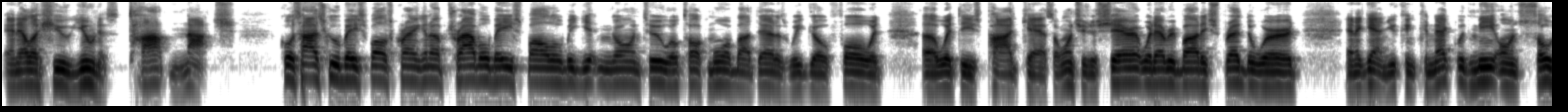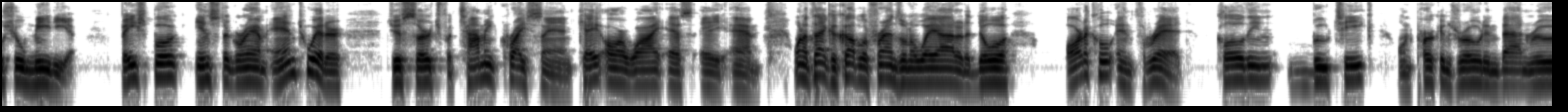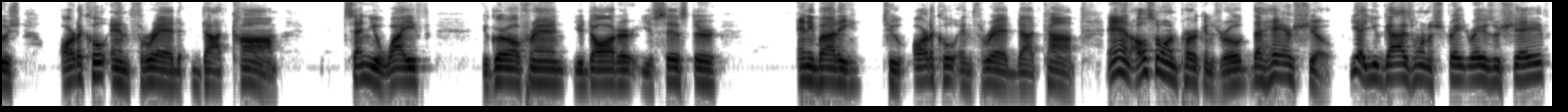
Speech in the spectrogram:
and LSU Eunice, top notch Of course, high school baseball is cranking up. Travel baseball will be getting going too. We'll talk more about that as we go forward uh, with these podcasts. I want you to share it with everybody, spread the word. And again, you can connect with me on social media Facebook, Instagram, and Twitter. Just search for Tommy Krysan, K R Y S A N. I want to thank a couple of friends on the way out of the door. Article and Thread Clothing Boutique on Perkins Road in Baton Rouge articleandthread.com. Send your wife, your girlfriend, your daughter, your sister, anybody to articleandthread.com. And also on Perkins Road, The Hair Show. Yeah, you guys want a straight razor shave?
